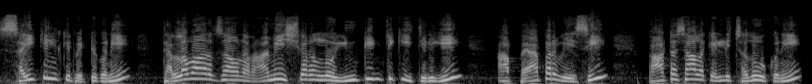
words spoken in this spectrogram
సైకిల్కి పెట్టుకుని తెల్లవారుజామున రామేశ్వరంలో ఇంటింటికి తిరిగి ఆ పేపర్ వేసి పాఠశాలకు వెళ్ళి చదువుకుని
